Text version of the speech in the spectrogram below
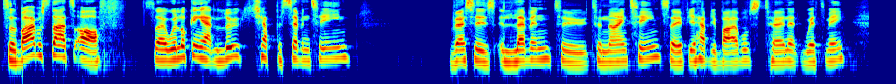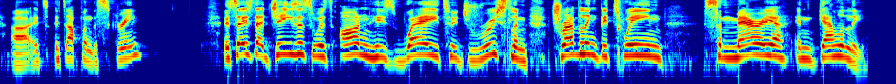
So the Bible starts off so we're looking at Luke chapter 17, verses 11 to, to 19. So if you have your Bibles, turn it with me. Uh, it's, it's up on the screen. It says that Jesus was on his way to Jerusalem, traveling between Samaria and Galilee.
